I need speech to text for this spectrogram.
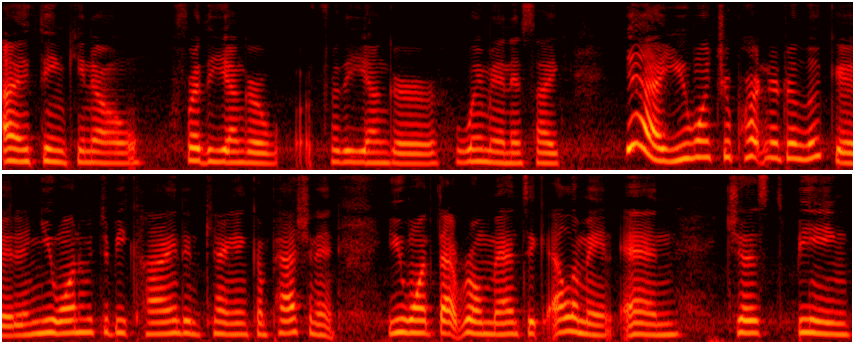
i think you know for the younger for the younger women it's like yeah, you want your partner to look good and you want him to be kind and caring and compassionate. You want that romantic element, and just being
